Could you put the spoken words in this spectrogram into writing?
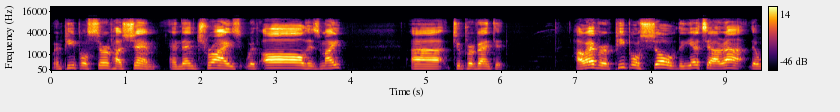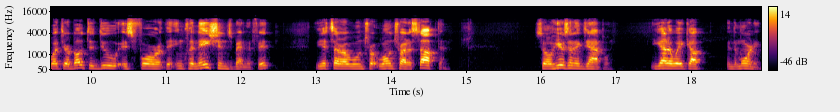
when people serve Hashem and then tries with all his might uh, to prevent it. However, if people show the Yetzer Hara that what they're about to do is for the inclination's benefit, the Yetzer won't try, won't try to stop them. So here's an example. You got to wake up in the morning.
